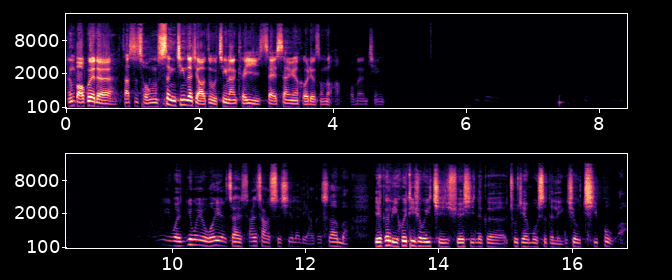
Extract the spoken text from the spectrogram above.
很宝贵的，他是从圣经的角度，竟然可以在三元河流中的好，我们请。我，因为我也在山上实习了两个师嘛也跟李辉弟兄一起学习那个朱建牧师的灵修七步啊。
